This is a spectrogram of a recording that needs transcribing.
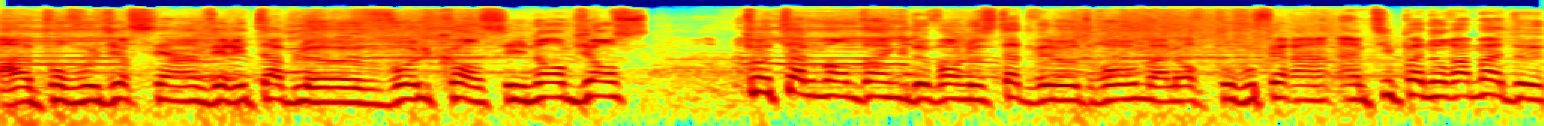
Ah, pour vous dire, c'est un véritable volcan. C'est une ambiance totalement dingue devant le stade Vélodrome. Alors, pour vous faire un, petit panorama de,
